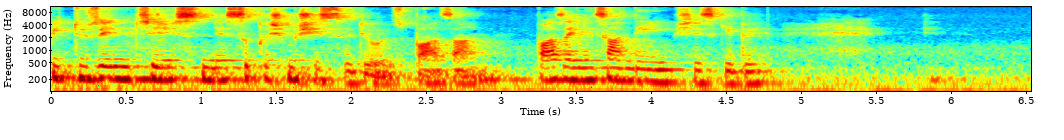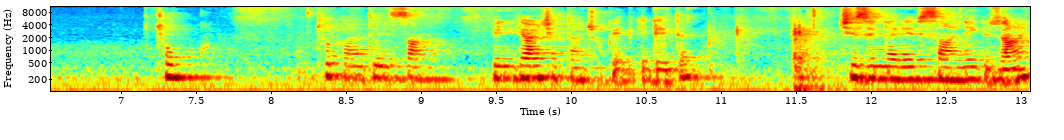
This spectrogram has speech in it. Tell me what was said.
bir düzen içerisinde sıkışmış hissediyoruz bazen. Bazen insan değilmişiz gibi. Çok çok enteresan. Beni gerçekten çok etkiledi. Çizimler efsane güzel.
